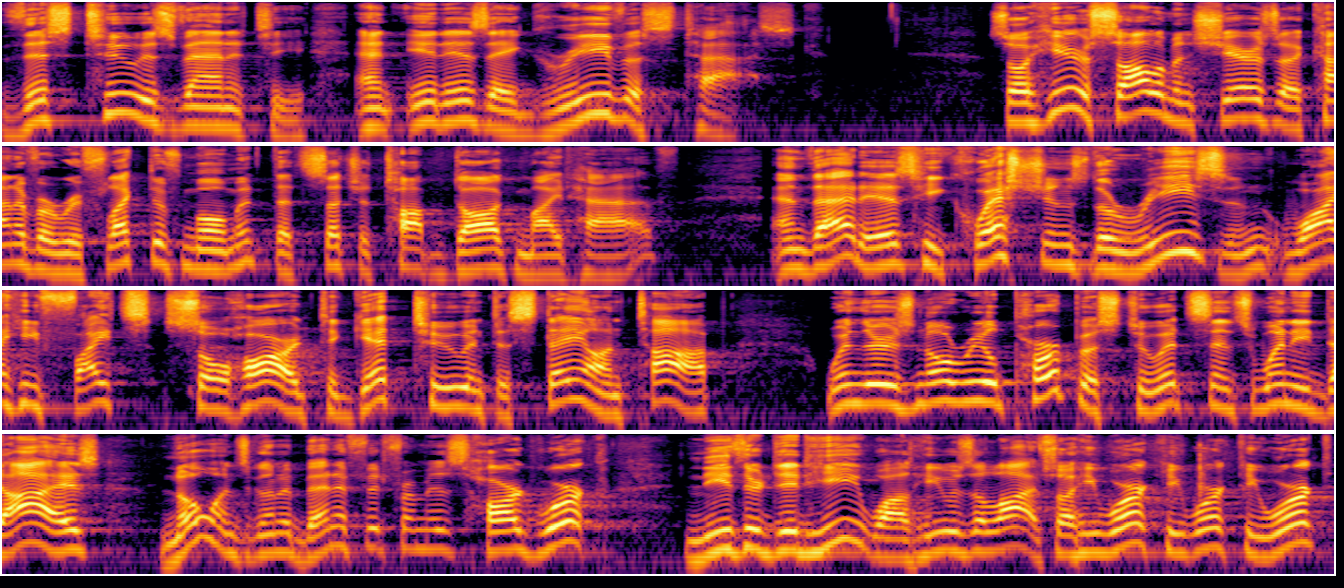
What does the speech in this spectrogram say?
This too is vanity, and it is a grievous task. So here Solomon shares a kind of a reflective moment that such a top dog might have and that is he questions the reason why he fights so hard to get to and to stay on top when there's no real purpose to it since when he dies, no one's going to benefit from his hard work. Neither did he while he was alive. So he worked, he worked, he worked.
